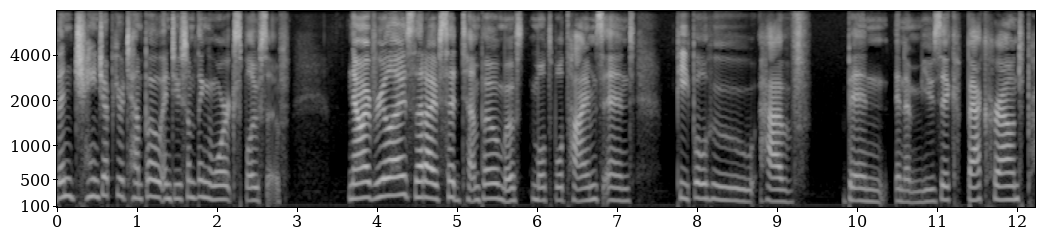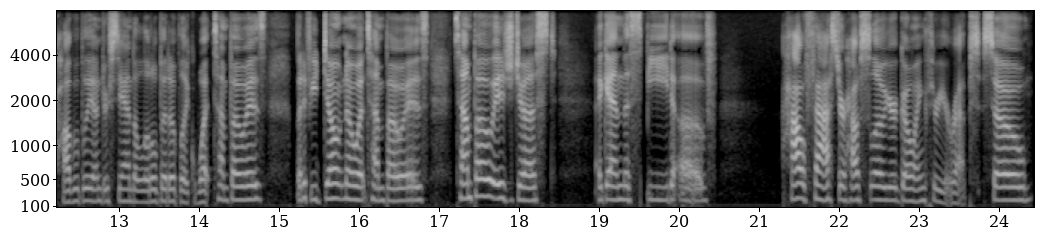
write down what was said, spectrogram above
then change up your tempo and do something more explosive. Now I've realized that I've said tempo most multiple times and people who have been in a music background probably understand a little bit of like what tempo is. But if you don't know what tempo is, tempo is just, again, the speed of how fast or how slow you're going through your reps. So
